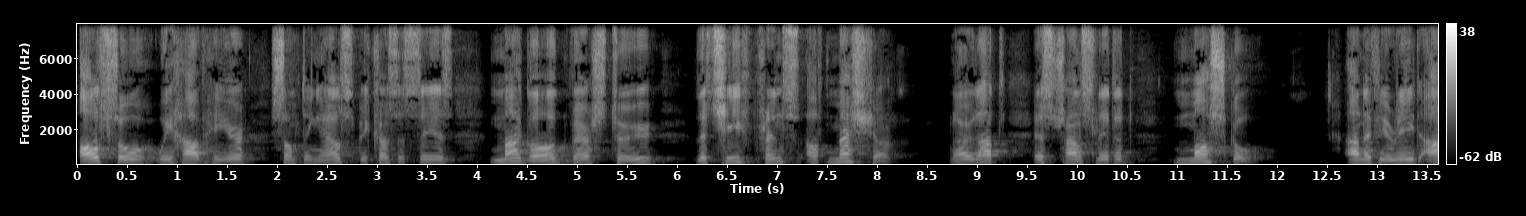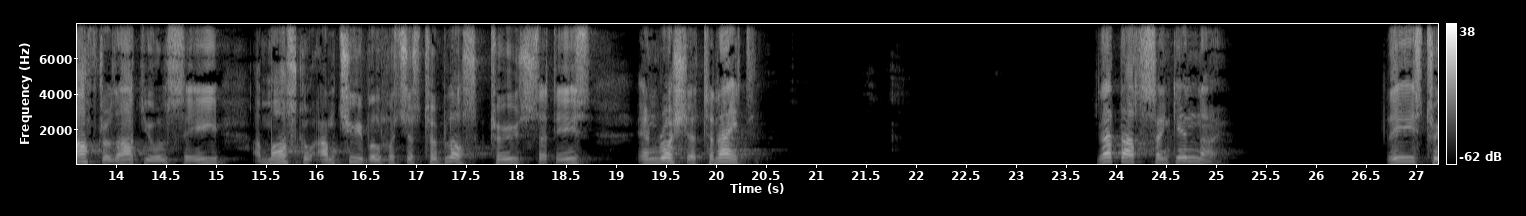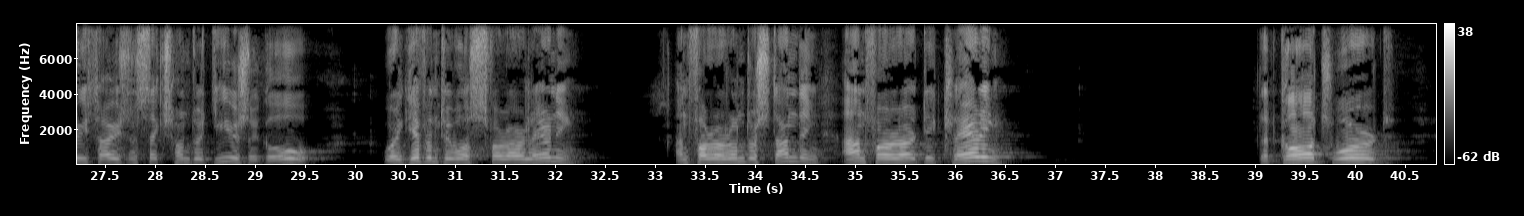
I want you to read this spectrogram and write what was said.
also, we have here something else because it says Magog, verse 2, the chief prince of Meshech. Now that is translated Moscow. And if you read after that, you will see a Moscow and Tubal, which is Tobolsk, two cities in Russia tonight. Let that sink in now. These 2,600 years ago, were given to us for our learning and for our understanding and for our declaring that God's word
